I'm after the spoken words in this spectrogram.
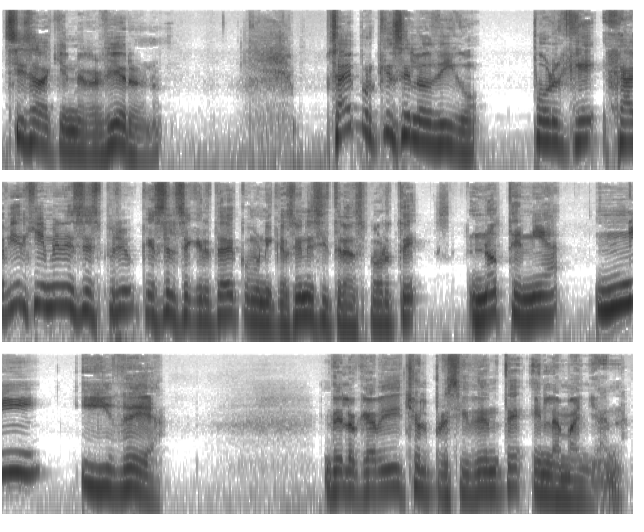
Sí sabe a quién me refiero, ¿no? ¿Sabe por qué se lo digo? Porque Javier Jiménez Espriu, que es el secretario de Comunicaciones y Transporte, no tenía ni idea de lo que había dicho el presidente en la mañana.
